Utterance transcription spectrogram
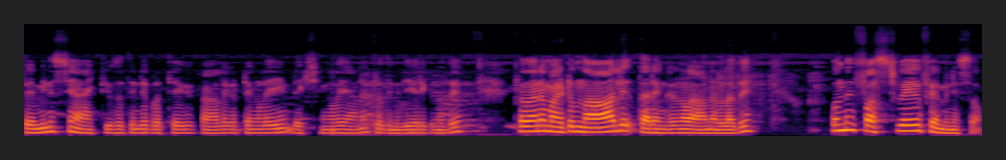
ഫെമിനിസ്റ്റ് ആക്ടിവിസത്തിന്റെ പ്രത്യേക കാലഘട്ടങ്ങളെയും ലക്ഷ്യങ്ങളെയാണ് പ്രതിനിധീകരിക്കുന്നത്. പ്രധാനമായിട്ടും നാല് തരംഗങ്ങളാണുള്ളത്. ഒന്ന് ഫസ്റ്റ് വേവ് ഫെമിനിസം.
